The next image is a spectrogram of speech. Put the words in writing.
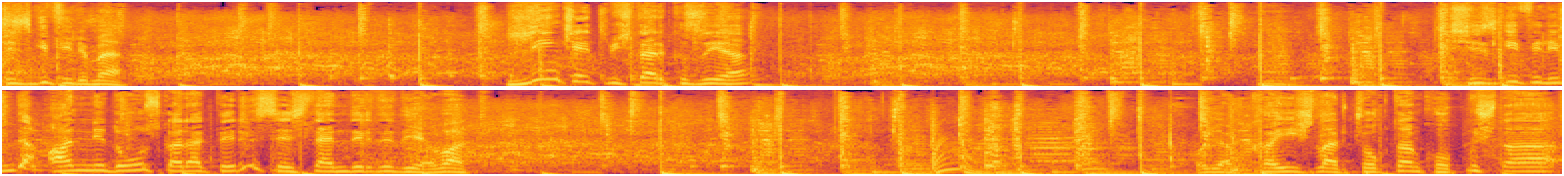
Çizgi filme. Linç etmişler kızı ya. Çizgi filmde anne domuz karakterini seslendirdi diye bak. Hocam kayışlar çoktan kopmuş da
